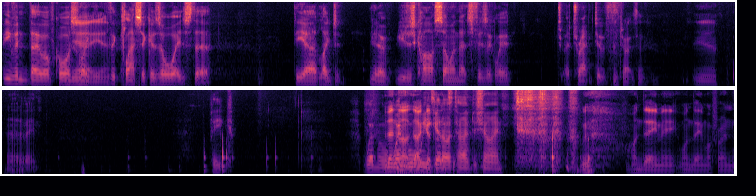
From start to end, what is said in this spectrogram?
even though of course Yeah, like yeah. the classic is always the the uh, like you know you just cast someone that's physically attractive. attractive. Yeah. I mean, peak. When will, when that- will that we get our time to shine? one day, mate. One day, my friend.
